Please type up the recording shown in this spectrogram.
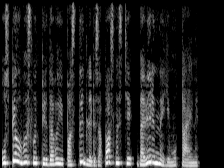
успел выслать передовые посты для безопасности доверенной ему тайны.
